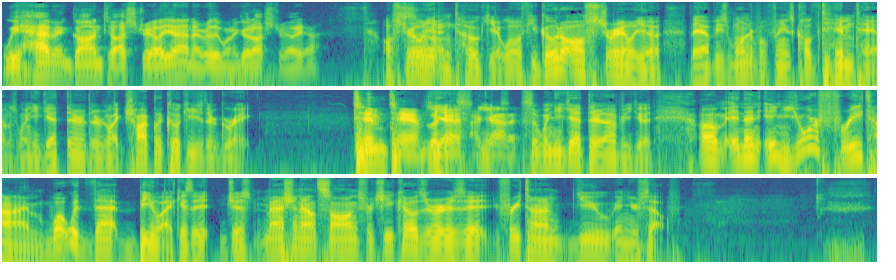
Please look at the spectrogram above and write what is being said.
We haven't gone to Australia, and I really want to go to Australia. Australia So- and Tokyo. Well, if you go to Australia, they have these wonderful things called Tim Tams. When you get there, they're like chocolate cookies. They're great. Tim Tams. Okay, yes, I yes. got it. So when you get there, that would be good. Um, and then in your free time, what would that be like? Is it just mashing out songs for cheat codes, or is it free time you and yourself?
